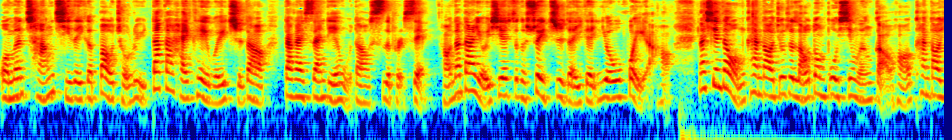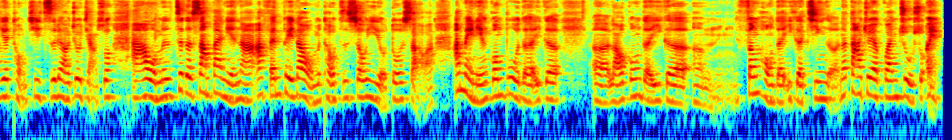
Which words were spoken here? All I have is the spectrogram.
我们长期的一个报酬率大概还可以维持到大概三点五到四 percent。好，那当然有一些这个税制的一个优惠啊哈。那现在我们看到就是劳动部新闻稿哈，看到一些统计资料就讲说啊，我们这个上半年啊啊分配到我们投资收益有多少啊啊每年公布的一个呃劳工的一个嗯分红的一个金额，那大家就要关注说，哎，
